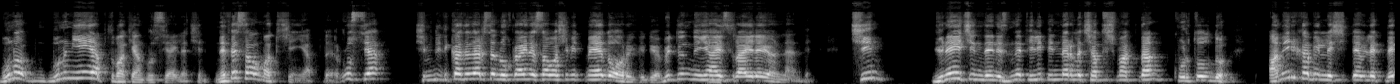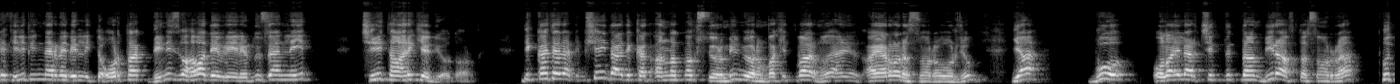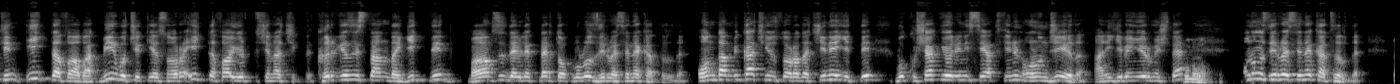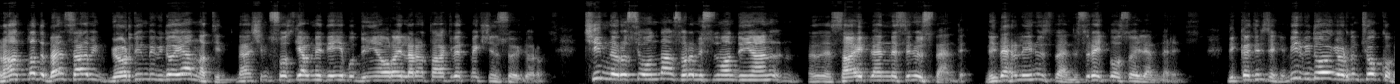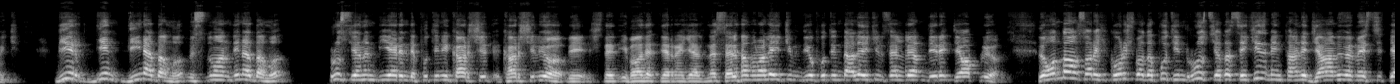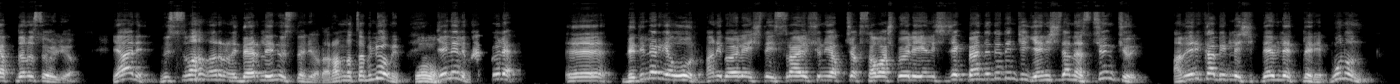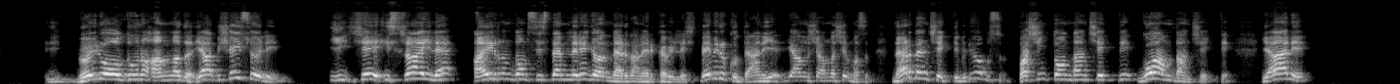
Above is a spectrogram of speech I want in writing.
Bunu bunu niye yaptı bak yani Rusya ile Çin? Nefes almak için yaptı. Rusya şimdi dikkat edersen Ukrayna savaşı bitmeye doğru gidiyor. Bütün dünya İsrail'e yönlendi. Çin Güney Çin denizinde Filipinlerle çatışmaktan kurtuldu. Amerika Birleşik Devletleri Filipinlerle birlikte ortak deniz ve hava devriyeleri düzenleyip Çin'i tahrik ediyordu orada. Dikkat eder. Bir şey daha dikkat anlatmak istiyorum. Bilmiyorum vakit var mı? Yani ayarlarız sonra Uğurcuğum. Ya bu olaylar çıktıktan bir hafta sonra Putin ilk defa bak bir buçuk yıl sonra ilk defa yurt dışına çıktı. Kırgızistan'da gitti. Bağımsız Devletler Topluluğu zirvesine katıldı. Ondan birkaç gün sonra da Çin'e gitti. Bu Kuşak Yolu İnisiyatifi'nin 10. yılı. Hani 2023'te. Evet. Onun zirvesine katıldı. Rahatladı. Ben sana bir gördüğüm bir videoyu anlatayım. Ben şimdi sosyal medyayı bu dünya olaylarını takip etmek için söylüyorum. Çin ve Rusya ondan sonra Müslüman dünyanın e, sahiplenmesini üstlendi. Liderliğini üstlendi. Sürekli o söylemleri. Dikkatini çekin. Bir video gördüm çok komik. Bir din, din adamı, Müslüman din adamı Rusya'nın bir yerinde Putin'i karşı, karşılıyor bir işte ibadet yerine geldiğinde selamun aleyküm diyor. Putin de aleyküm selam diyerek cevaplıyor. Ve ondan sonraki konuşmada Putin Rusya'da 8 bin tane cami ve mescit yaptığını söylüyor. Yani Müslümanların liderliğini üstleniyorlar. Anlatabiliyor muyum? Evet. Gelelim hep böyle e, dediler ya Uğur hani böyle işte İsrail şunu yapacak savaş böyle genişleyecek. Ben de dedim ki genişlemez. Çünkü Amerika Birleşik Devletleri bunun böyle olduğunu anladı. Ya bir şey söyleyeyim. Şey İsrail'e Iron Dome sistemleri gönderdi Amerika Birleşik. Demir kudde hani yanlış anlaşılmasın. Nereden çekti biliyor musun? Washington'dan çekti, Guam'dan çekti. Yani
